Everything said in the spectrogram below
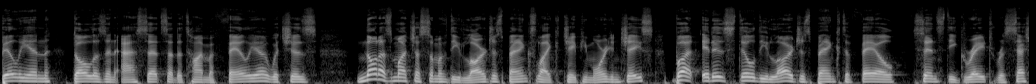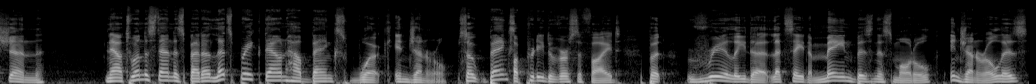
billion in assets at the time of failure, which is not as much as some of the largest banks like JP Morgan Chase, but it is still the largest bank to fail since the Great Recession. Now, to understand this better, let's break down how banks work in general. So, banks are pretty diversified, but really, the let's say the main business model in general is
